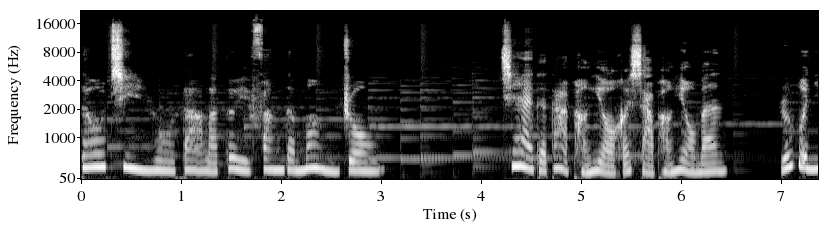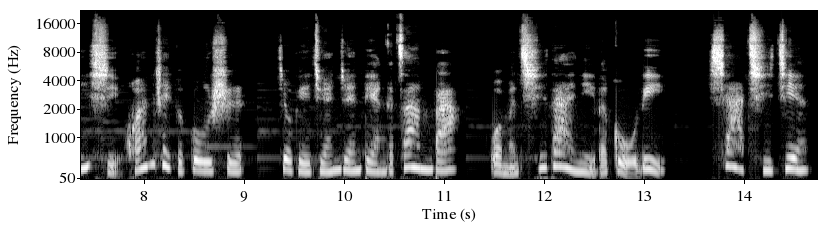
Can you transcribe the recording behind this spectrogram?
都进入到了对方的梦中。亲爱的，大朋友和小朋友们。如果你喜欢这个故事，就给卷卷点个赞吧！我们期待你的鼓励，下期见。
